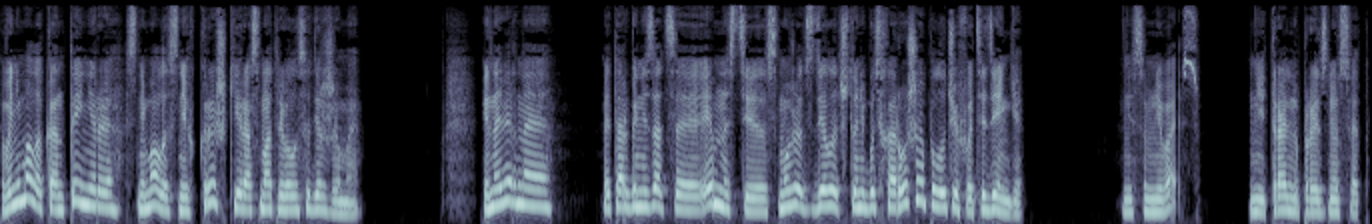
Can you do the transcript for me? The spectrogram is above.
вынимала контейнеры, снимала с них крышки и рассматривала содержимое. «И, наверное, эта организация Эмности сможет сделать что-нибудь хорошее, получив эти деньги?» «Не сомневаюсь», — нейтрально произнес Эд.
